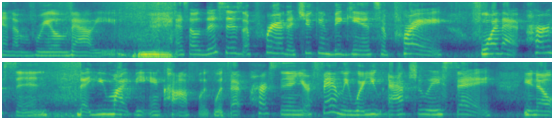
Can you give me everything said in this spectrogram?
and of real value. Mm. And so, this is a prayer that you can begin to pray for that person that you might be in conflict with, that person in your family, where you actually say, you know,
